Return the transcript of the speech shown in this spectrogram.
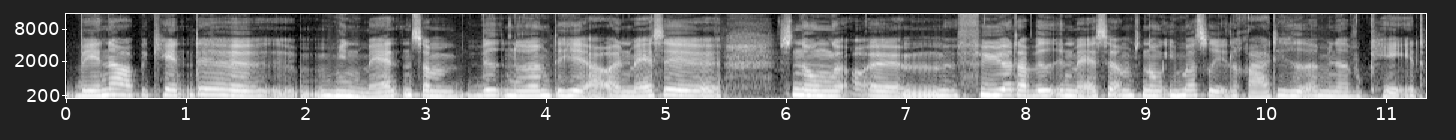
venner og bekendte. Øh, min mand, som ved noget om det her, og en masse øh, sådan nogle øh, fyre, der ved en masse om sådan nogle immaterielle rettigheder. Min advokat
